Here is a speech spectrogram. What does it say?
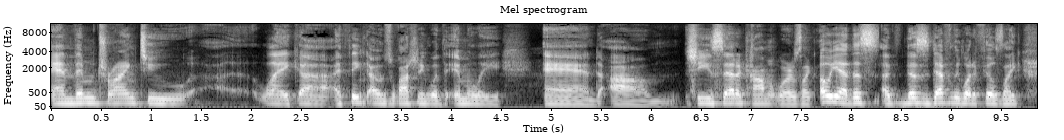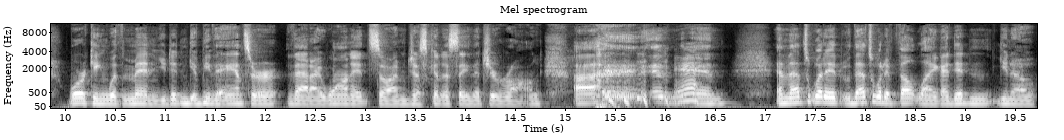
and them trying to uh, like uh, I think I was watching with Emily and um, she said a comment where it's like, "Oh yeah, this uh, this is definitely what it feels like working with men. You didn't give me the answer that I wanted, so I'm just gonna say that you're wrong." Uh, and, Yeah. and and that's what it that's what it felt like. I didn't, you know,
